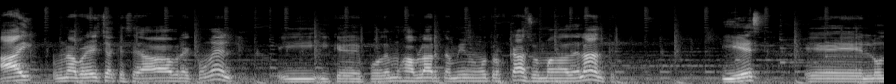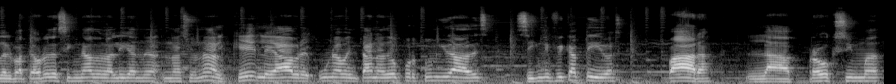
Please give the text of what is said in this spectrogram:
Hay una brecha que se abre con él y que podemos hablar también en otros casos más adelante y es eh, lo del bateador designado en la Liga Nacional, que le abre una ventana de oportunidades significativas para la próxima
